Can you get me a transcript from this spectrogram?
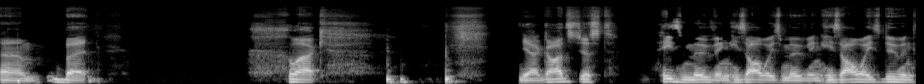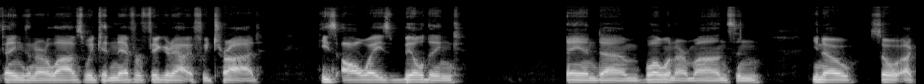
Um, but, like yeah god's just he's moving he's always moving he's always doing things in our lives we could never figure out if we tried he's always building and um, blowing our minds and you know so i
